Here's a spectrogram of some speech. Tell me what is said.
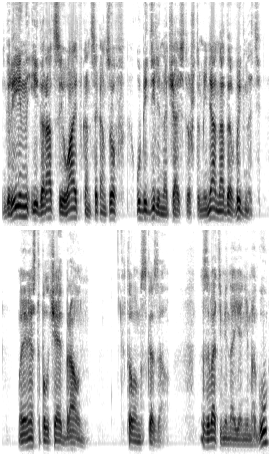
Грин и Гораций Уайт в конце концов убедили начальство, что меня надо выгнать». Мое место получает Браун. Кто вам сказал? Называть имена я не могу,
